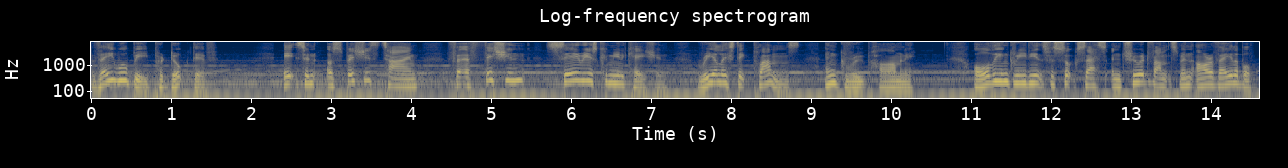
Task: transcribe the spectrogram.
They will be productive. It's an auspicious time for efficient, serious communication, realistic plans, and group harmony. All the ingredients for success and true advancement are available.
